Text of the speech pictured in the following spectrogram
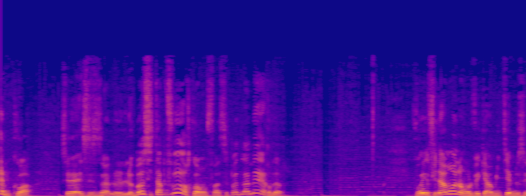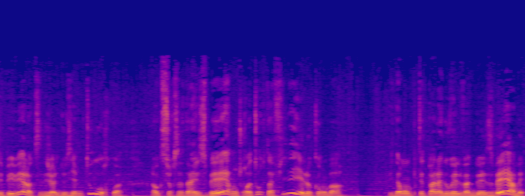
même, quoi. C'est le, le, boss il tape fort, quoi, enfin, c'est pas de la merde. Voyez, finalement, on a enlevé qu'un huitième de ses PV alors que c'est déjà le deuxième tour, quoi. Alors que sur certains SBR, en trois tours, t'as fini le combat. Évidemment, peut-être pas la nouvelle vague de SBR, mais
